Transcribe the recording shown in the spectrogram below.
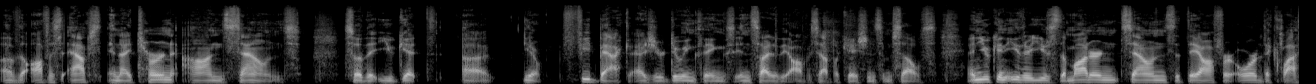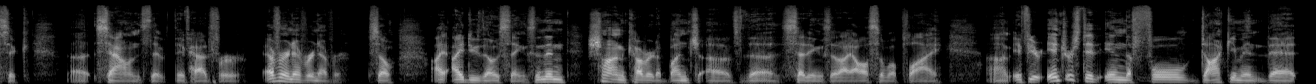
of the Office apps, and I turn on sounds so that you get uh, you know feedback as you're doing things inside of the office applications themselves and you can either use the modern sounds that they offer or the classic uh, sounds that they've had for ever and ever and ever so I, I, do those things. And then Shaun covered a bunch of the settings that I also apply. Um, if you're interested in the full document that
